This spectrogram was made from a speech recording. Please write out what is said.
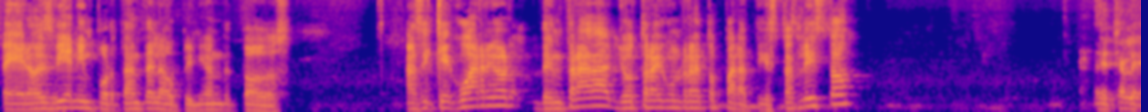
pero es bien importante la opinión de todos. Así que, Warrior, de entrada, yo traigo un reto para ti. ¿Estás listo? Échale.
